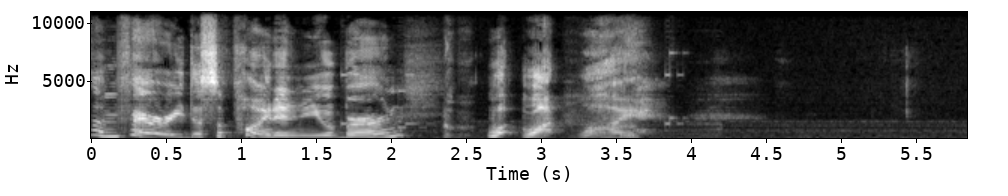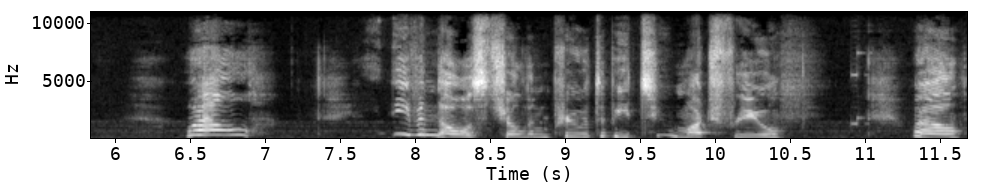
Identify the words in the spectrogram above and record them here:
I'm very disappointed in you, Byrne. What? What? Why? Well, even those children proved to be too much for you. Well,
